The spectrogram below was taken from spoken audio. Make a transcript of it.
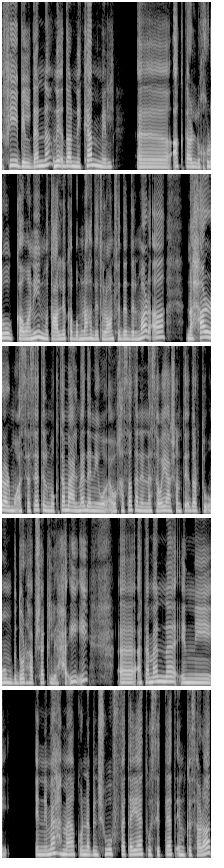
في بلدنا نقدر نكمل آه، أكتر لخروج قوانين متعلقة بمناهضة العنف ضد المرأة نحرر مؤسسات المجتمع المدني وخاصة النسوية عشان تقدر تقوم بدورها بشكل حقيقي. آه، أتمنى إني إن مهما كنا بنشوف فتيات وستات انكسارات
